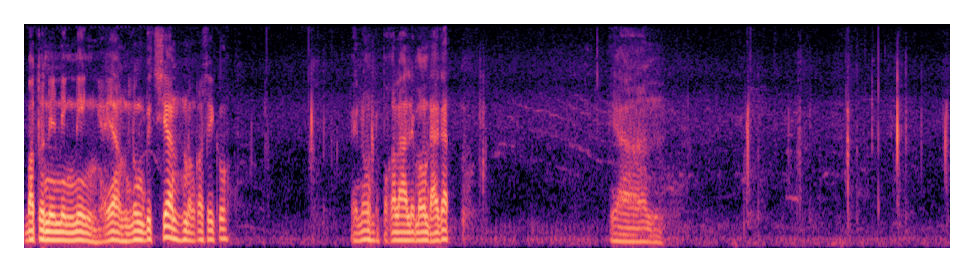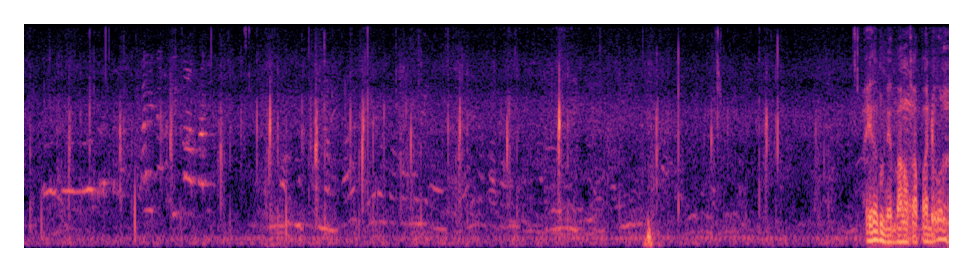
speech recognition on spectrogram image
bato ni Ningning. Ayan, long beach yan, mga kasiko. Ayun, o, napakalalim ang dagat. Yan. Ayun, may bangka pa doon.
